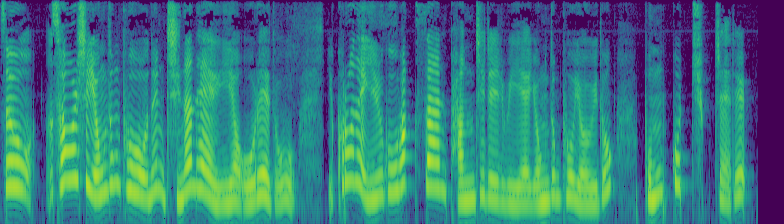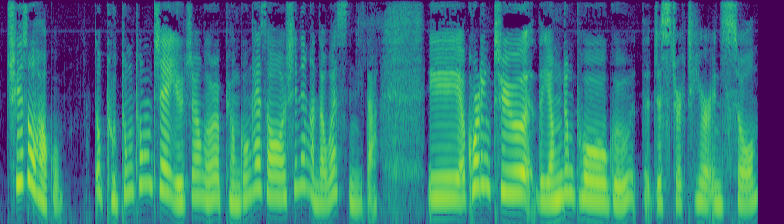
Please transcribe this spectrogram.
So, 서울시 영등포는 지난해에 이어 올해도 이 코로나19 확산 방지를 위해 영등포 여의도 봄꽃 축제를 취소하고 또 교통 통제 일정을 변경해서 진행한다고 했습니다. 이, according to the 영등포구, the district here in Seoul,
